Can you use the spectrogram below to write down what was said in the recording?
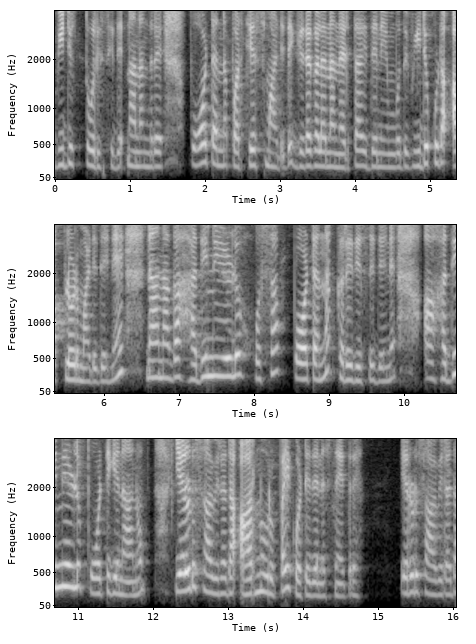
ವಿಡಿಯೋ ತೋರಿಸಿದೆ. ನಾನಂದರೆ ಪಾಟನ್ನು ಪರ್ಚೇಸ್ ಮಾಡಿದೆ, ಗಿಡಗಳನ್ನು ನೆಡ್ತಾ ಇದ್ದೇನೆ ಎಂಬುದು ವಿಡಿಯೋ ಕೂಡ ಅಪ್ಲೋಡ್ ಮಾಡಿದ್ದೇನೆ. ನಾನಾಗ ಹದಿನೇಳು ಹೊಸ ಪಾಟನ್ನು ಖರೀದಿಸಿದ್ದೇನೆ. ಆ ಹದಿನೇಳು ಪಾಟಿಗೆ ನಾನು ಎರಡು ಸಾವಿರದ ಆರುನೂರು ರೂಪಾಯಿ ಕೊಟ್ಟಿದ್ದೇನೆ ಸ್ನೇಹಿತರೆ. ಎರಡು ಸಾವಿರದ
